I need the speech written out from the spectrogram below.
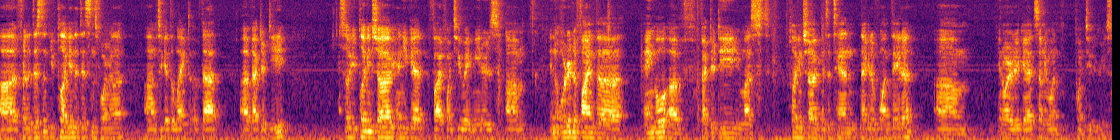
uh, for the distance, you plug in the distance formula um, to get the length of that uh, vector d. So you plug in chug and you get 5.28 meters. Um, in order to find the angle of vector d, you must plug in chug into tan negative 1 theta um, in order to get 71.2 degrees.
